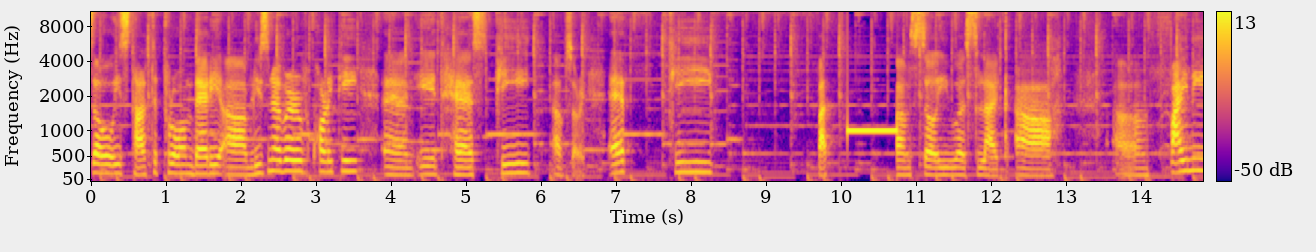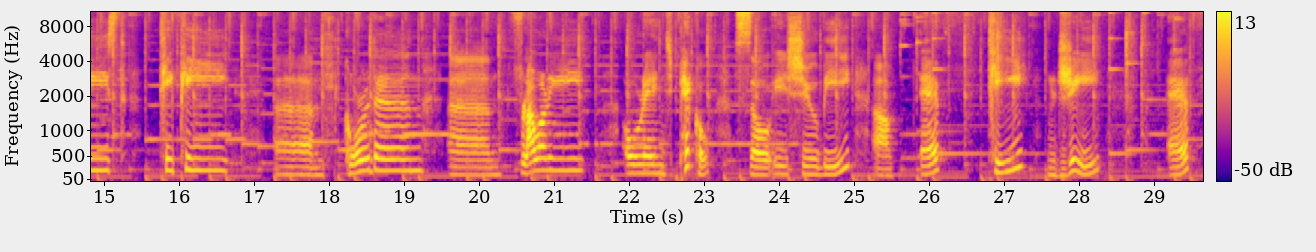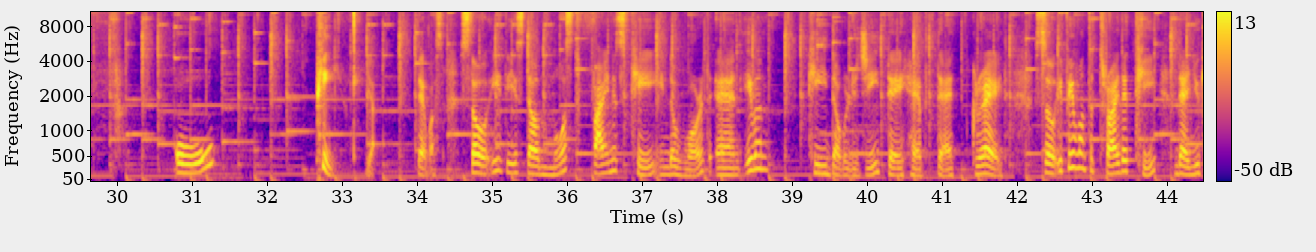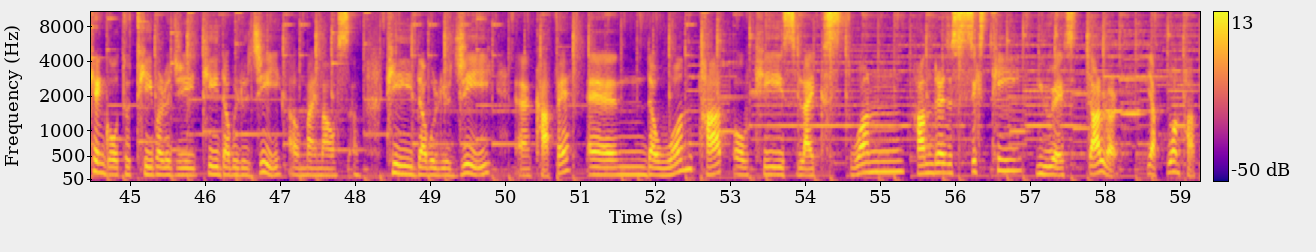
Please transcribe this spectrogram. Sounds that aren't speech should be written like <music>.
So it started from very um, reasonable quality and it has P, I'm sorry, FT, but um, so it was like uh, uh, finest tippy, um, golden, um, flowery, orange pekoe. So it should be uh, F T G F O P. Yeah, that was. So it is the most finest tea in the world and even TWG they have that grade. So if you want to try the tea, then you can go to TWG, TWG, uh, my mouse, uh, TWG uh, cafe and the one pot of tea is like 160 US dollar. Yeah, one pot.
